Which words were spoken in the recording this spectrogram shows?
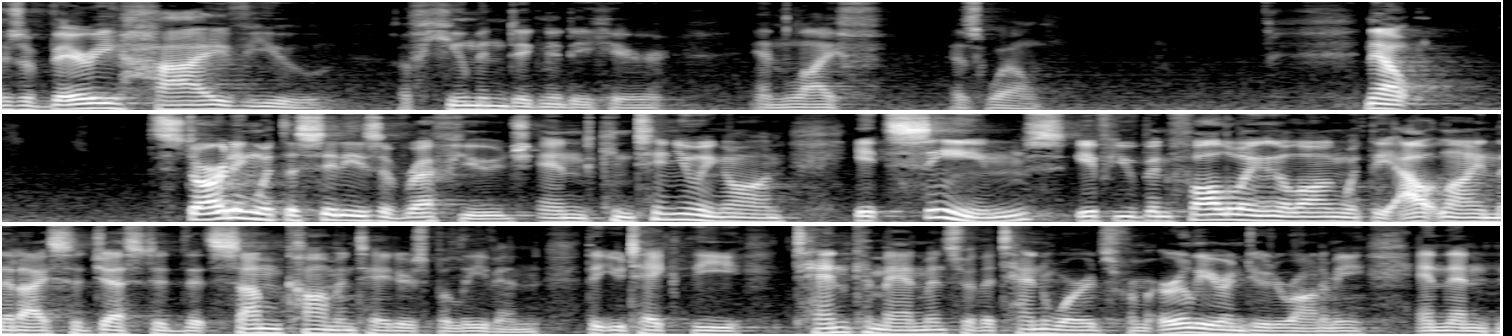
There's a very high view of human dignity here and life as well. Now, starting with the cities of refuge and continuing on, it seems, if you've been following along with the outline that I suggested that some commentators believe in, that you take the Ten Commandments or the ten words from earlier in Deuteronomy and then,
